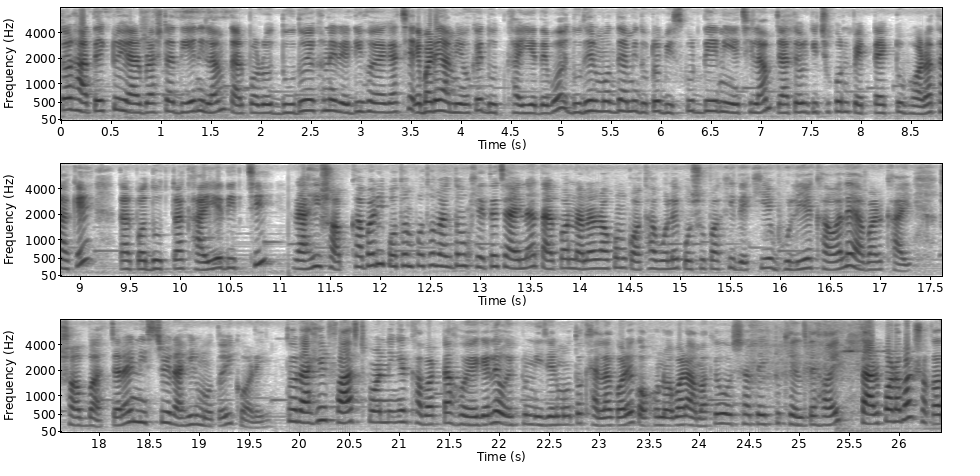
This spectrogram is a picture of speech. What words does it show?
তোর হাতে একটু হেয়ার ব্রাশটা দিয়ে নিলাম, তারপর ওর দুধও এখানে রেডি হয়ে গেছে। এবারে আমি ওকে দুধ খাইয়ে দেবো। দুধের মধ্যে আমি দুটো বিস্কুট দিয়ে নিয়েছিলাম, যাতে ওর কিছুক্ষণ পেটটা একটু ভরা থাকে। তারপর দুধটা খাইয়ে দিচ্ছি। রাহি সব খাবারই প্রথম প্রথম একদম খেতে চায় না, তারপর নানা রকম কথা বলে পশু পাখি দেখিয়ে ভুলিয়ে খাওয়ালে আবার খাই সব বাচ্চারাই নিশ্চয়ই রাহির মতোই করে। তো রাহির ফার্স্ট মর্নিং এর খাবারটা হয়ে গেলে ও একটু নিজের মতো খেলা করে, কখনো আবার আমাকেও ওর সাথে একটু খেলতে হয়। তারপর আবার সকাল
